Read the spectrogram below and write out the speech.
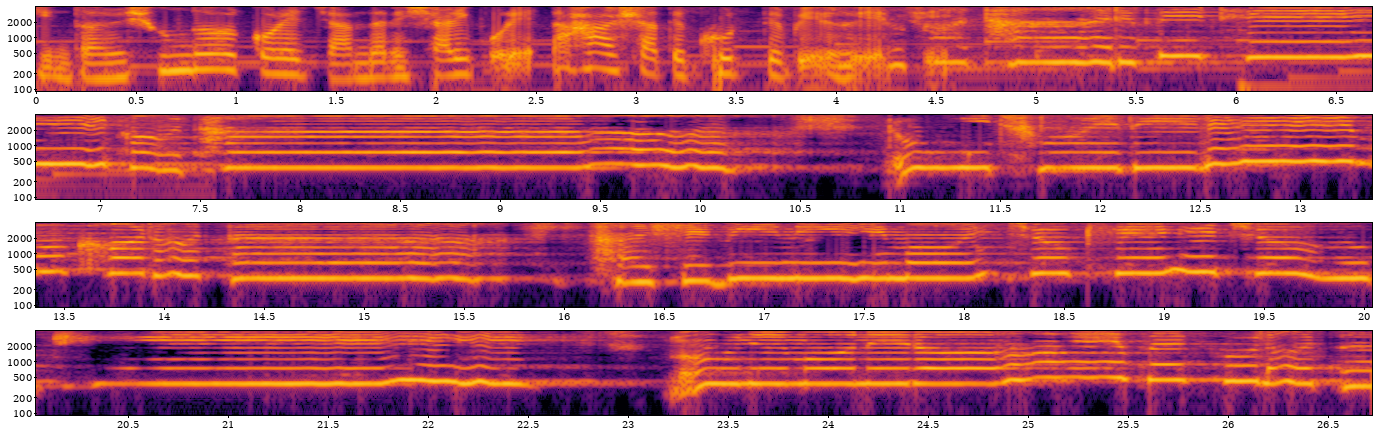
কিন্তু আমি সুন্দর করে জানদানি শাড়ি পরে তাহার সাথে ঘুরতে বের হয়েছি। কথার কথা। তুমি ছুঁয়ে দিলে মুখরতা। হাসি বিনিময় চোখে চোখে। মনে মনে রয়ে ব্যাকুলতা।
